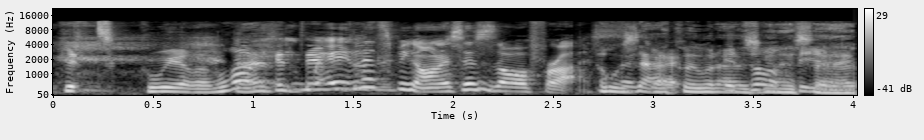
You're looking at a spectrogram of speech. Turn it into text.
get squealing. Look, it's- Wait, let's be honest, this is all for us. exactly what I It's was going to say.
